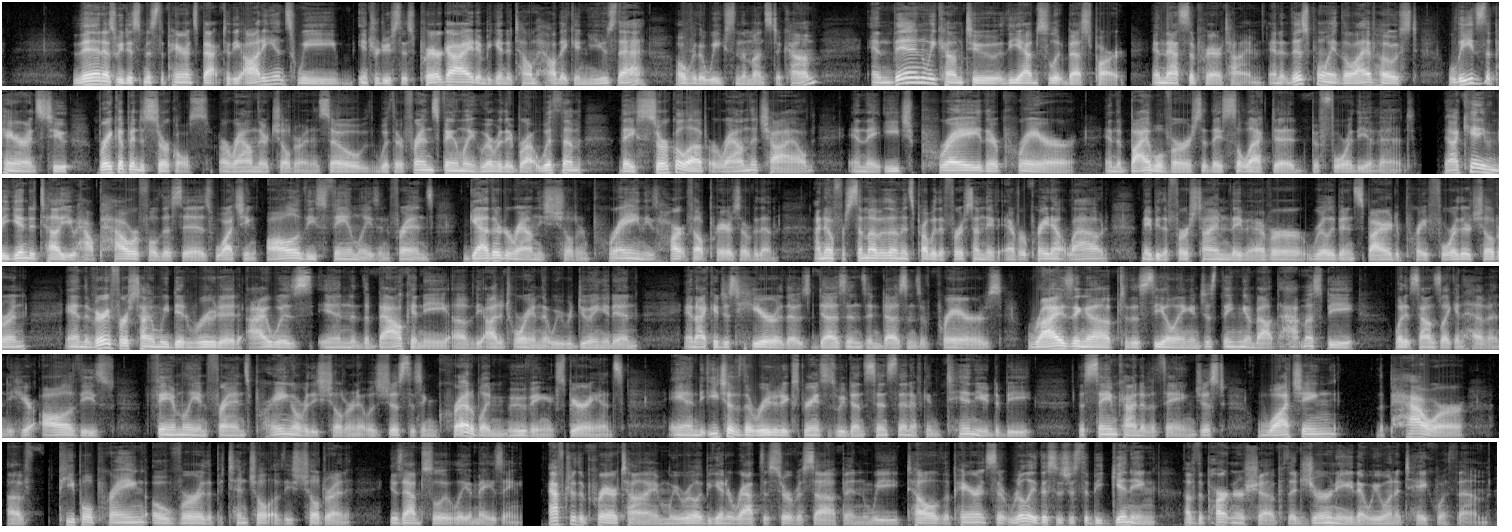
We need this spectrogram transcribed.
Then, as we dismiss the parents back to the audience, we introduce this prayer guide and begin to tell them how they can use that over the weeks and the months to come. And then we come to the absolute best part, and that's the prayer time. And at this point, the live host leads the parents to break up into circles around their children. And so, with their friends, family, whoever they brought with them, they circle up around the child and they each pray their prayer in the Bible verse that they selected before the event. Now, I can't even begin to tell you how powerful this is watching all of these families and friends gathered around these children, praying these heartfelt prayers over them. I know for some of them, it's probably the first time they've ever prayed out loud, maybe the first time they've ever really been inspired to pray for their children. And the very first time we did Rooted, I was in the balcony of the auditorium that we were doing it in, and I could just hear those dozens and dozens of prayers rising up to the ceiling and just thinking about that must be what it sounds like in heaven to hear all of these family and friends praying over these children. It was just this incredibly moving experience. And each of the rooted experiences we've done since then have continued to be the same kind of a thing. Just watching the power of people praying over the potential of these children is absolutely amazing. After the prayer time, we really begin to wrap the service up and we tell the parents that really this is just the beginning of the partnership, the journey that we want to take with them.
